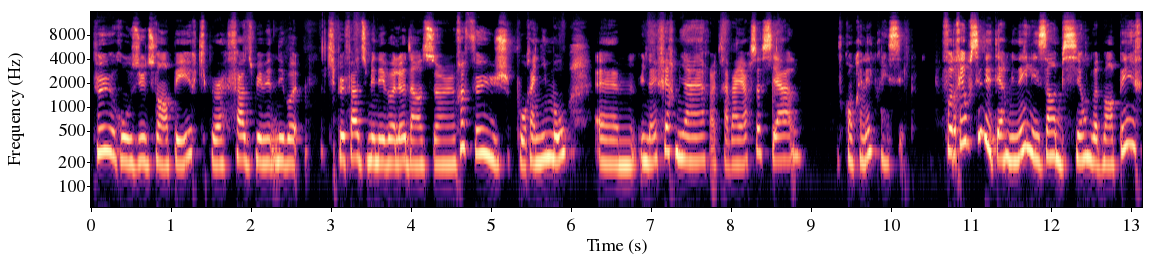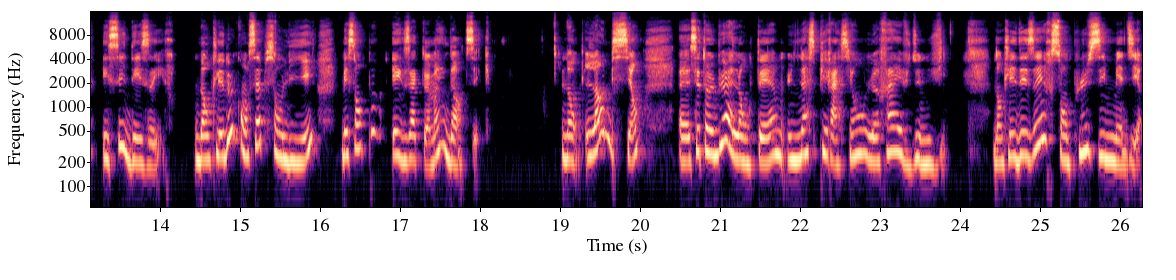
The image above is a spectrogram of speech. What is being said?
pur aux yeux du vampire qui peut faire du bénévolat, qui peut faire du bénévolat dans un refuge pour animaux, euh, une infirmière, un travailleur social. Vous comprenez le principe. Faudrait aussi déterminer les ambitions de votre vampire et ses désirs. Donc, les deux concepts sont liés, mais sont pas exactement identiques. Donc, l'ambition, euh, c'est un but à long terme, une aspiration, le rêve d'une vie. Donc, les désirs sont plus immédiats.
